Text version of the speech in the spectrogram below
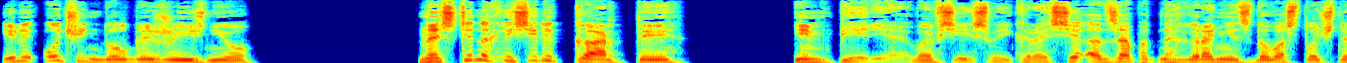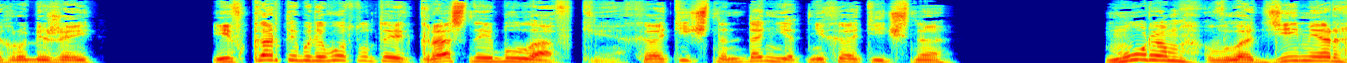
или очень долгой жизнью. На стенах висели карты «Империя» во всей своей красе от западных границ до восточных рубежей. и в карты были воткнуты красные булавки. Хаотично? Да нет, не хаотично. Муром, Владимир,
